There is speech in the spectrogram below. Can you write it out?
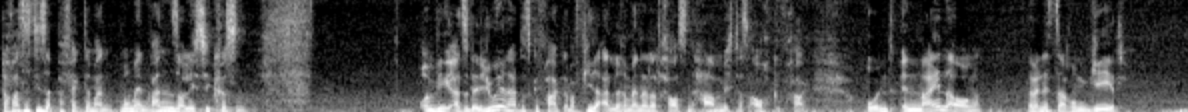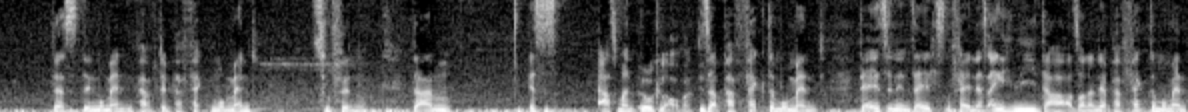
doch was ist dieser perfekte Mann? Moment, wann soll ich sie küssen? Und wie, also der Julian hat es gefragt, aber viele andere Männer da draußen haben mich das auch gefragt. Und in meinen Augen, wenn es darum geht, das, den, Moment, den perfekten Moment zu finden, dann ist es erstmal ein Irrglaube. Dieser perfekte Moment, der ist in den seltensten Fällen, der ist eigentlich nie da, sondern der perfekte Moment,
